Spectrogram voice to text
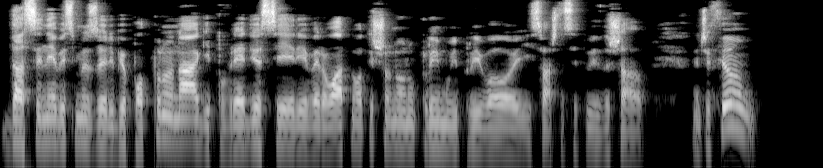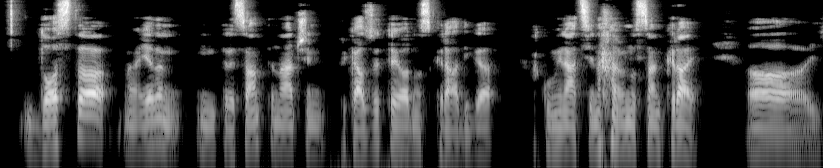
da se ne bi smrzao jer je bio potpuno nag i povredio se jer je verovatno otišao na onu plimu i plivao i svašta se tu izdešavalo. Znači, film dosta na jedan interesantan način prikazuje taj odnos gradi ga, a kulminacija naravno sam kraj. Uh,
